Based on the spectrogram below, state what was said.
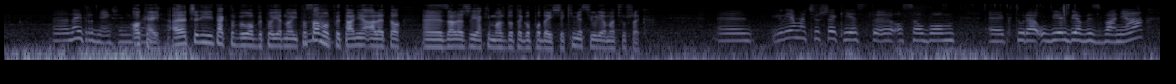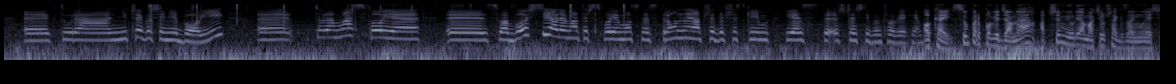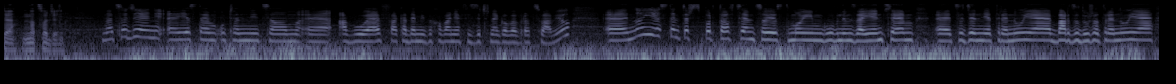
E, najtrudniejsze, nie Okej, e, czyli tak to byłoby to jedno i to samo pytanie, ale to e, zależy jakie masz do tego podejście. Kim jest Julia Maciuszek? E, Julia Maciuszek jest e, osobą, e, która uwielbia wyzwania, e, która niczego się nie boi, e, która ma swoje e, słabości, ale ma też swoje mocne strony, a przede wszystkim jest szczęśliwym człowiekiem. Okej, super powiedziane. A czym Julia Maciuszek zajmuje się na co dzień? Na co dzień e, jestem uczennicą e, AWF Akademii Wychowania Fizycznego we Wrocławiu. E, No i jestem też sportowcem, co jest moim głównym zajęciem. Codziennie trenuję, bardzo dużo trenuję,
